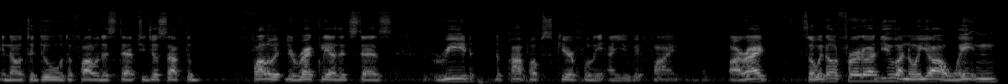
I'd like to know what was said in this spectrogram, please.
You know, to do, to follow the steps, you just have to follow it directly as it says. Read the pop-ups carefully and you'll be fine. Alright? So without further ado, I know y'all waiting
